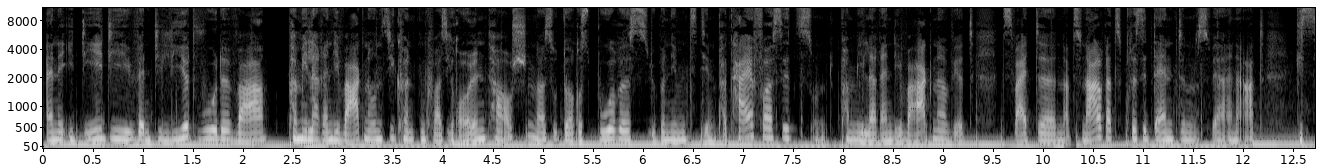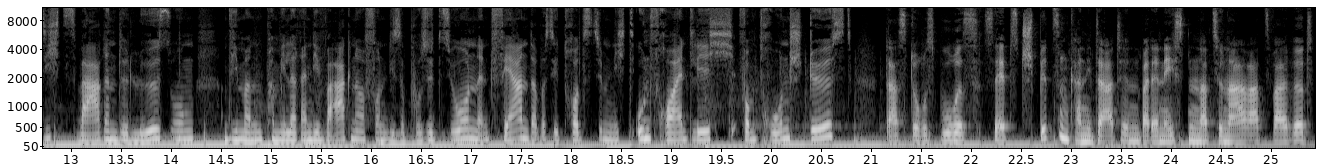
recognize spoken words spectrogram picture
eine Idee, die ventiliert wurde, war, Pamela Rendi-Wagner und sie könnten quasi Rollen tauschen. Also Doris Bures übernimmt den Parteivorsitz und Pamela Rendi-Wagner wird zweite Nationalratspräsidentin. Das wäre eine Art gesichtswahrende Lösung, wie man Pamela Rendi-Wagner von dieser Position entfernt, aber sie trotzdem nicht unfreundlich vom Thron stößt. Dass Doris Bures selbst Spitzenkandidatin bei der nächsten Nationalratswahl wird,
